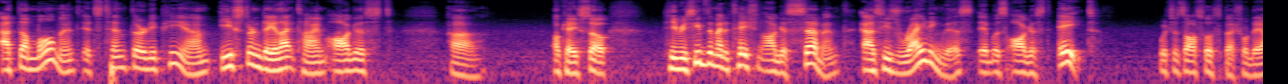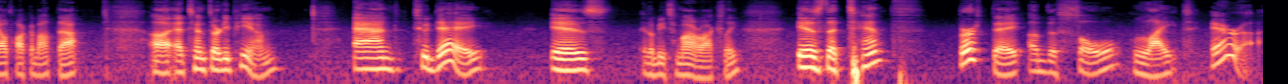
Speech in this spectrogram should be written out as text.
At the moment, it's 10.30 p.m. Eastern Daylight Time, August... Uh, okay, so he received the meditation August 7th. As he's writing this, it was August 8, which is also a special day. I'll talk about that uh, at 10.30 p.m. And today is, it'll be tomorrow actually, is the 10th birthday of the Soul Light era.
